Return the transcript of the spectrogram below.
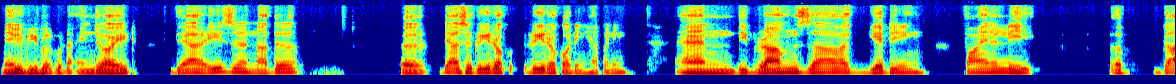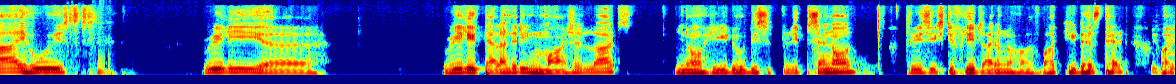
maybe people could enjoy it. There is another uh, there's a re-rec- re-recording happening and the drums are getting finally a guy who is really uh, really talented in martial arts. You know he do these flips and all 360 flips. I don't know how the fuck he does that but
